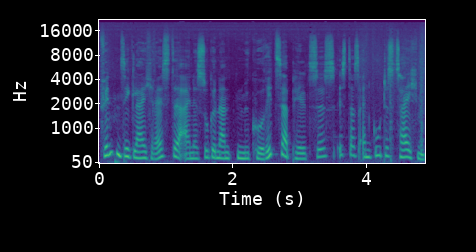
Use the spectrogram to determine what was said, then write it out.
Finden Sie gleich Reste eines sogenannten Mykorrhiza-Pilzes, ist das ein gutes Zeichen,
